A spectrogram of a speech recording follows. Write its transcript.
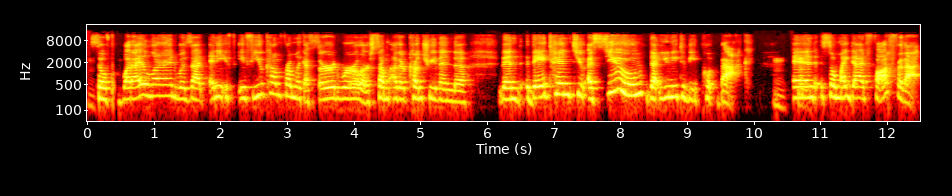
Hmm. So what I learned was that any if, if you come from like a third world or some other country, than the then they tend to assume that you need to be put back. Mm. And so my dad fought for that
